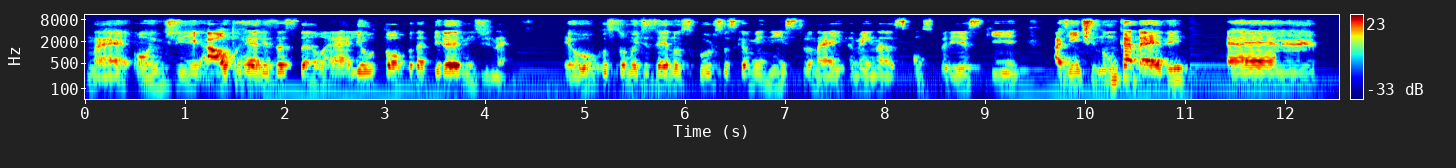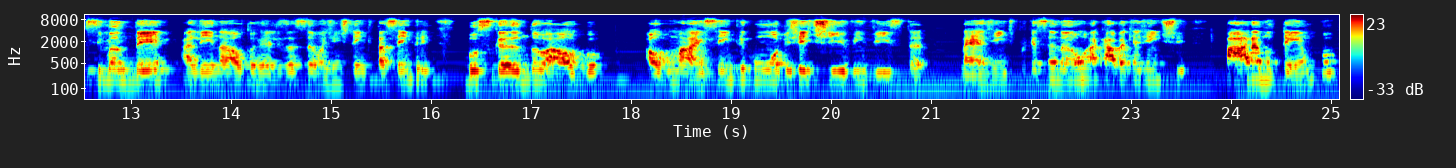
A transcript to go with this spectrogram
né? Onde a autorrealização é ali o topo da pirâmide, né? Eu costumo dizer nos cursos que eu ministro, né, e também nas consultorias, que a gente nunca deve é, se manter ali na autorrealização. A gente tem que estar tá sempre buscando algo, algo mais, sempre com um objetivo em vista, né, a gente, porque senão acaba que a gente para no tempo,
